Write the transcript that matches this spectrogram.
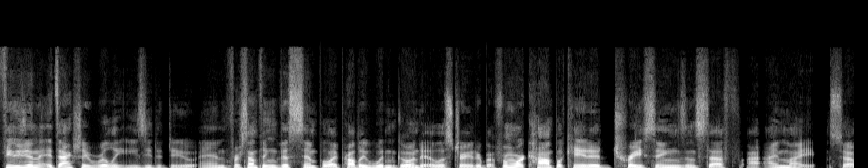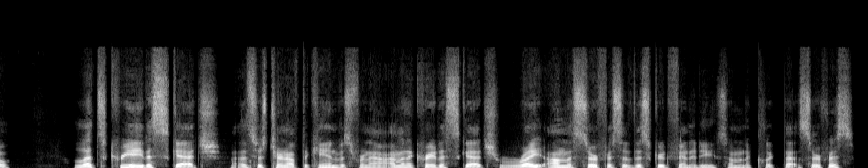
Fusion, it's actually really easy to do. And for something this simple, I probably wouldn't go into Illustrator, but for more complicated tracings and stuff, I, I might. So let's create a sketch. Let's just turn off the canvas for now. I'm going to create a sketch right on the surface of this Gridfinity. So I'm going to click that surface.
